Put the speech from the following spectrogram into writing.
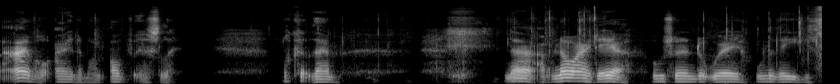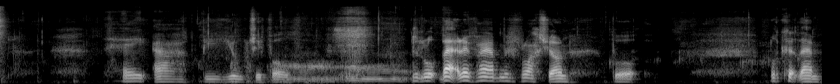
I won't iron them on, obviously. Look at them. Now, I've no idea who's going to end up with one of these. They are beautiful. They'd look better if I had my flash on, but look at them.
